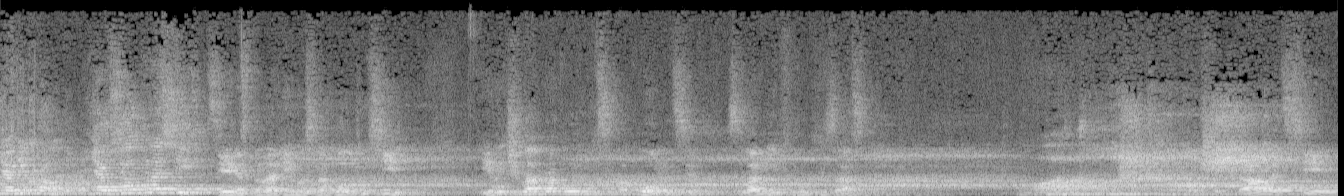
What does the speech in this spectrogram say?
я не крал, я взял просить. Тень остановилась на полпути и начала прогуливаться по комнате, заломив руки за спину. Прошептала тень.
